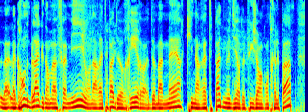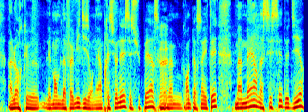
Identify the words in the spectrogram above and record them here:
la- la grande blague dans ma famille. On n'arrête pas de rire de ma mère qui n'arrête pas de me dire depuis que j'ai rencontré le pape, alors que les membres de la famille disent on est impressionné, c'est super, c'est quand même une grande personnalité. Ma mère n'a cessé de dire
